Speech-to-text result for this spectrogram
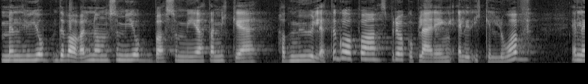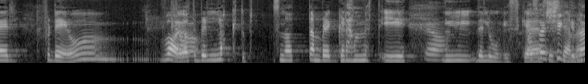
men jobb, det var vel noen som jobba så mye at de ikke hadde mulighet til å gå på språkopplæring, eller ikke lov. Eller, for det jo, var jo at det ble lagt opp Sånn at de ble glemt i ja. det logiske altså, systemet. Skyggene,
